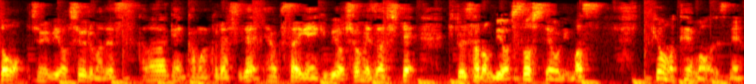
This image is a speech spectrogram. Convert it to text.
どうも、趣味美容師うるまです。神奈川県鎌倉市で100歳現役美容師を目指して、一人サロン美容師としております。今日のテーマはですね、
